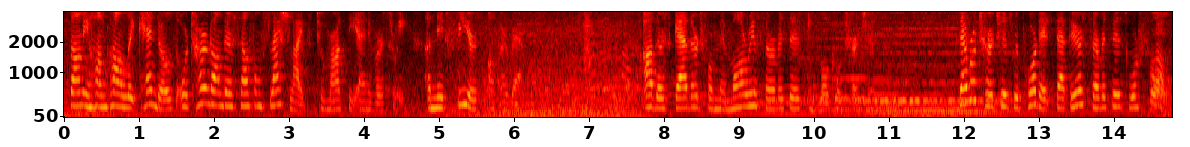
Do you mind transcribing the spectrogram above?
Some in Hong Kong lit candles or turned on their cell phone flashlights to mark the anniversary, amid fears of arrest. Others gathered for memorial services in local churches. Several churches reported that their services were full.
